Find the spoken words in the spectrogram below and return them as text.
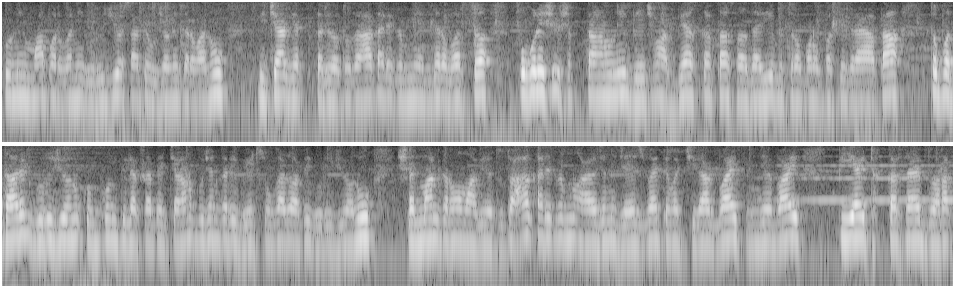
પૂર્ણિમા પર્વની ગુરુજીઓ સાથે ઉજવણી કરવાનું વિચાર વ્યક્ત કર્યો હતો. તો આ કાર્યક્રમની અંદર વર્ષ ઓગણીસો સત્તાણુંની બેચમાં અભ્યાસ કરતા સહદારી મિત્રો પણ ઉપસ્થિત રહ્યા હતા. તો પધારેલ ગુરુજીઓનું કુમકુમ તિલક સાથે ચરણ પૂજન કરી ભેટ સોગાદો આપી ગુરુજીઓનું સન્માન કરવામાં આવ્યું હતું. તો આ કાર્યક્રમનું આયોજન જયેશભાઈ તેમજ ચિરાગભાઈ, સંજયભાઈ પીઆઈ ઠક્કર સાહેબ દ્વારા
